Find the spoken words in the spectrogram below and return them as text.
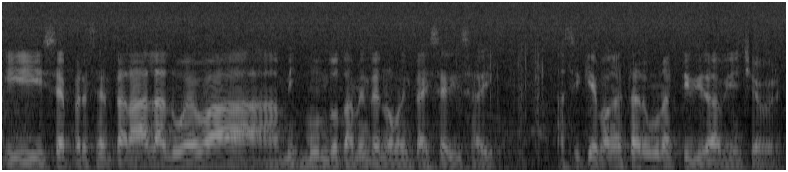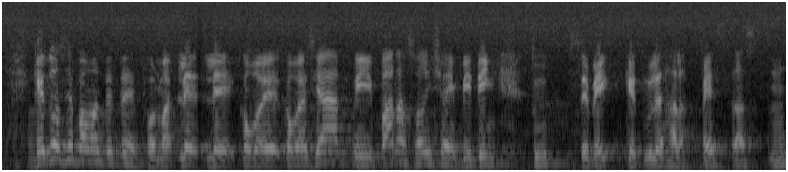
y se presentará la nueva Miss Mundo también del 96, dice ahí. Así que van a estar en una actividad bien chévere. ¿Qué tú haces para mantenerte en forma? Le- le- como, como decía mi pana Sunshine Pitín, tú se ve que tú le das a las pesas, ¿m?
